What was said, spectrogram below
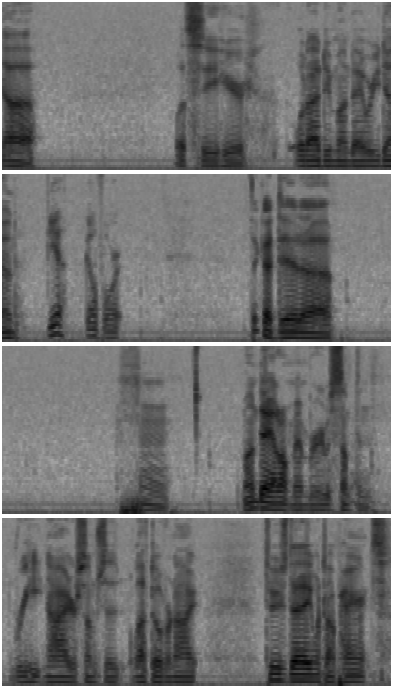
Uh, let's see here. What did I do Monday? Were you done? Yeah, go for it. I think I did. Uh, hmm. Monday, I don't remember. It was something reheat night or some shit leftover night. Tuesday, went to my parents.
